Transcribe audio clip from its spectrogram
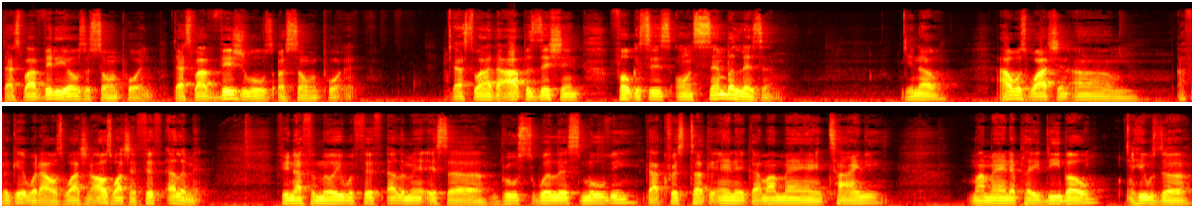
That's why videos are so important. That's why visuals are so important. That's why the opposition focuses on symbolism. You know, I was watching, um, I forget what I was watching. I was watching Fifth Element. If you're not familiar with Fifth Element, it's a Bruce Willis movie. Got Chris Tucker in it. Got my man Tiny, my man that played Debo. He was the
